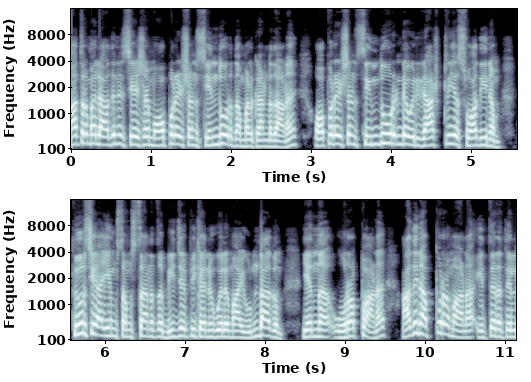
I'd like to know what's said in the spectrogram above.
മാത്രമല്ല അതിനുശേഷം ഓപ്പറേഷൻ സിന്ദൂർ നമ്മൾ കണ്ടതാണ്. ഓപ്പറേഷൻ സിന്ദൂറിന്റെ ഒരു രാഷ്ട്രീയ സ്വാധീനം തീർച്ചയായും സംസ്ഥാനത്ത് ബി ജെ പിക്ക് അനുകൂലമായി ഉണ്ടാകും എന്ന് ഉറപ്പാണ്. അതിനപ്പുറമാണ് ഇത്തരത്തിൽ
